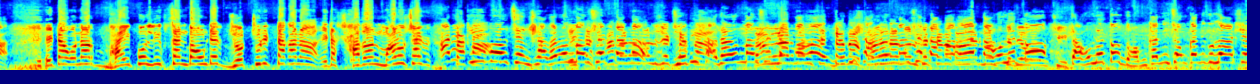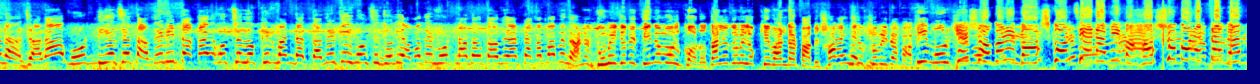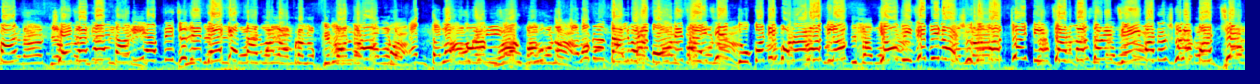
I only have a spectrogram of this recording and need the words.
এটা ওনার ভাইপো লিপস অ্যান্ড বাউন্ডের জোট চুরির টাকা না। এটা সাধারণ মানুষের আরে কি বলছেন? সাধারণ মানুষের সাধারণ টাকা। মানুষের যদি টাকা। সাধারণ মানুষের টাকা হয় যদি সাধারণ মানুষের টাকা টাকা, হয় তাহলে তো তাহলে তো ধমকানি চমকানি গুলো আসে না। যারা ভোট দিয়েছে তাদেরই টাকায় হচ্ছে লক্ষ্মীর ভান্ডার তাদেরকেই বলছে যদি আমাদের ভোট না দাও তাহলে আর টাকা পাবে না। তুমি যদি তৃণমূল করো তাহলে তুমি লক্ষ্মী ভান্ডার পাবে। সব? সুবিধা পাবে। কি মূর্খের এবং- বাস করছেন আমি হাস্যকর একটা ব্যাপার সেই জায়গায় দাঁড়িয়ে আপনি যদি দেখেন মানে আমরা লক্ষ্মীর ভান্ডার পাবো না আমরা ঘর পাবো না শুনুন, তার মানে বলতে পাবো চাইছেন না। দু কোটি আমরা পনেরো লাখ লোক চাকরি পাবো কেউ না। বিজেপি নয় আমরা শুধুমাত্র এই তিন চার মাস ধরে যেই মানুষগুলো পাচ্ছেন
